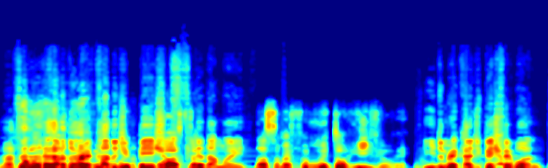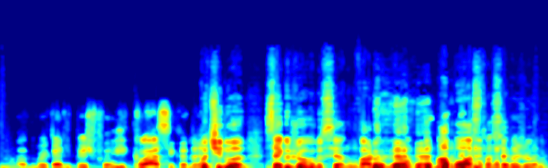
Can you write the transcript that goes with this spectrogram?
Ela falou o cara do mercado de peixe, bosta, filha da mãe. Nossa, mas foi muito horrível, velho. E do mercado de peixe foi boa. A do mercado de peixe foi clássica, né? Continua, segue o jogo, Luciano. O VAR olhou, uma bosta, segue o jogo.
